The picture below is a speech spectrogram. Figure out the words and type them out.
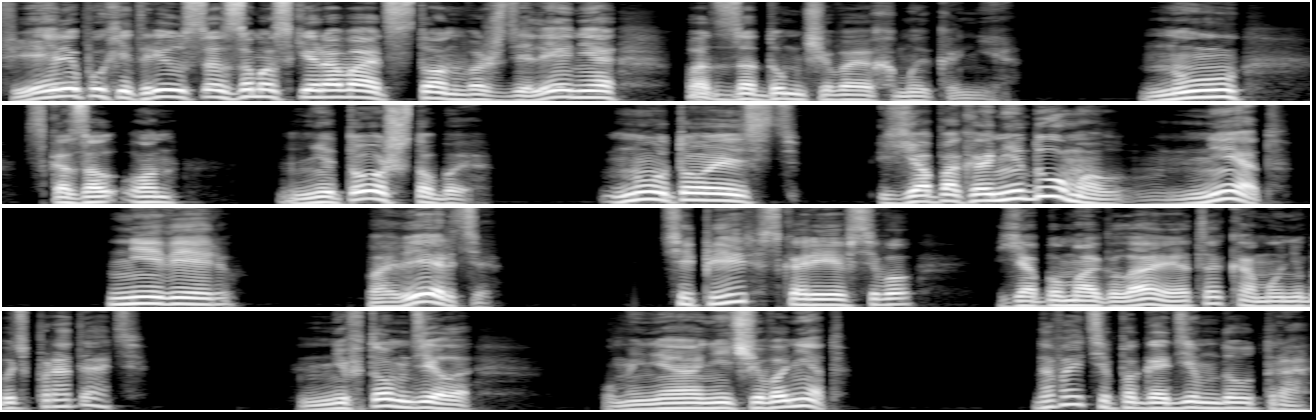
Филипп ухитрился замаскировать стон вожделения под задумчивое хмыканье. «Ну, — сказал он, — не то чтобы. Ну, то есть, я пока не думал, нет». «Не верю». «Поверьте». «Теперь, скорее всего, я бы могла это кому-нибудь продать». Не в том дело. У меня ничего нет. Давайте погодим до утра.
